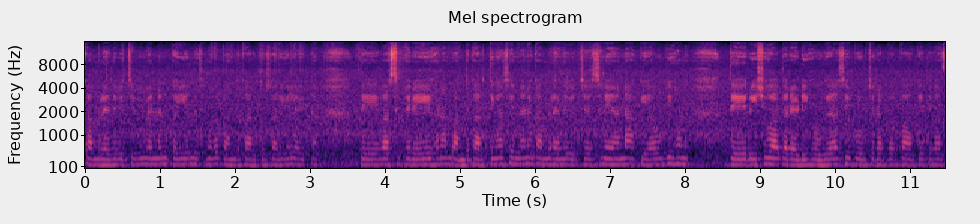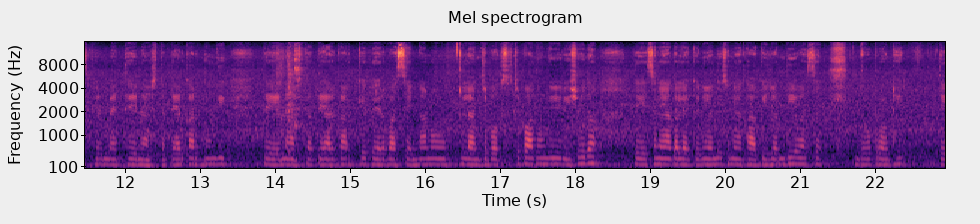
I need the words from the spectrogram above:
ਕਮਰੇ ਦੇ ਵਿੱਚ ਵੀ ਮੈਂ ਇਹਨਾਂ ਨੂੰ ਕਹੀ ਜਾਂਦੀ ਸੀ, ਮੈਂ ਕਿਹਾ ਬੰਦ ਕਰ ਦਿਓ ਸਾਰੀਆਂ ਲਾਈਟਾਂ। ਤੇ ਬਸ ਫਿਰ ਇਹ ਹਨਾ ਬੰਦ ਕਰਤੀਆਂ ਸੀ ਇਹਨਾਂ ਨੇ ਕਮਰਿਆਂ ਦੇ ਵਿੱਚ, ਸੁਨੇਹਾ ਨਹਾ ਕੇ ਆਊਗੀ ਹੁਣ। ਤੇ ਰਿਸ਼ੂ ਆਪਦਾ ਰੈਡੀ ਹੋ ਗਿਆ ਸੀ, ਬੂਟ ਜਰਾਬਾ ਪਾ ਕੇ ਤੇ ਬਸ ਫਿਰ ਮੈਂ ਇੱਥੇ ਨਾਸ਼ਤਾ ਤਿਆਰ ਕਰ ਦੂੰਗੀ ਤੇ ਨਾਸ਼ਤਾ ਤਿਆਰ ਕਰਕੇ ਫਿਰ ਬਸ ਇਹਨਾਂ ਨੂੰ ਲੰਚ ਬਾਕਸ 'ਚ ਪਾ ਦੂੰਗੀ ਰਿਸ਼ੂ ਦਾ। ਤੇ ਸੁਨੇਹਾ ਤਾਂ ਲੈ ਕੇ ਨਹੀਂ ਜਾਂਦੀ ਸੁਨੇਹਾ ਖਾ ਕੇ ਜਾਂਦੀ ਹੈ ਬਸ ਦੋ ਪਰੌਂਠੇ ਤੇ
